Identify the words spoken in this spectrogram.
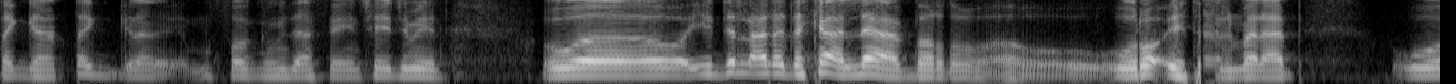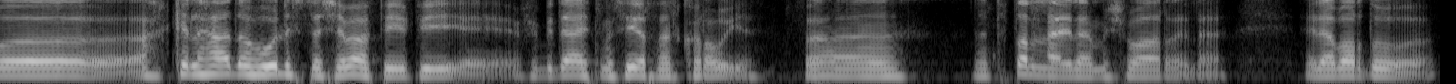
طقها طق من فوق المدافعين شيء جميل. ويدل على ذكاء اللاعب برضو ورؤيته للملعب وكل هذا هو لسه شباب في في في بداية مسيرته الكروية. فنتطلع إلى مشوار إلى إلى برضو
